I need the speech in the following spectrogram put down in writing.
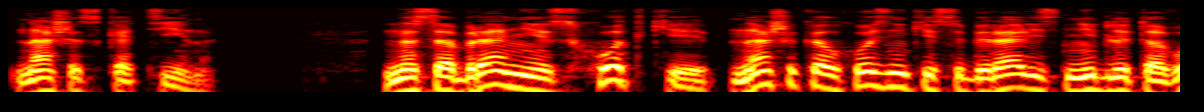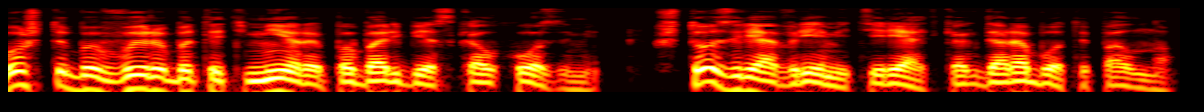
наша скотина. На собрании сходки наши колхозники собирались не для того, чтобы выработать меры по борьбе с колхозами. Что зря время терять, когда работы полно.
